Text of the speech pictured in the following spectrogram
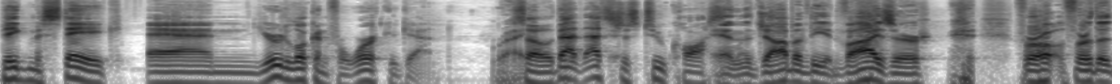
big mistake, and you're looking for work again. Right. So that that's just too costly. and the job of the advisor for for the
